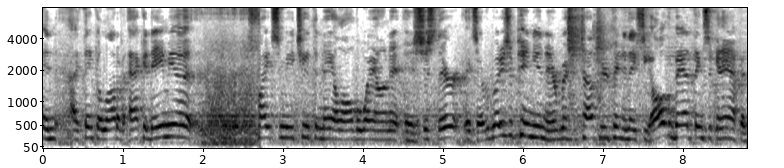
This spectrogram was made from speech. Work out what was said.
and I think a lot of academia fights me tooth and nail all the way on it. And it's just their it's everybody's opinion, and everybody's entitled to their opinion. They see all the bad things that can happen.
